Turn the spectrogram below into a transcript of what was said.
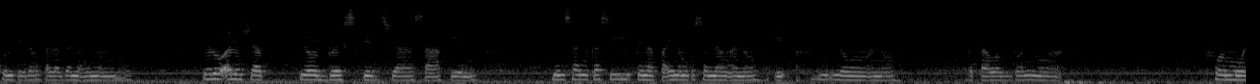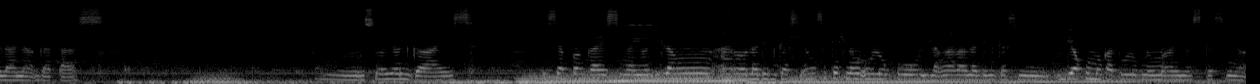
Kunti lang talaga nainom niya. Pero ano siya, pure breastfeed siya sa akin. Minsan kasi pinapainom ko siya ng ano, yung ano, batawag doon, mga formula na gatas. Um, so yun guys, isa pa guys, ngayon ilang araw na din kasi ang sakit ng ulo ko, ilang araw na din kasi hindi ako makatulog ng maayos kasi nga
